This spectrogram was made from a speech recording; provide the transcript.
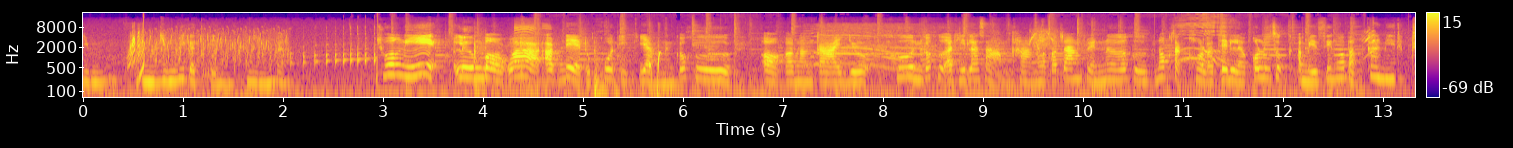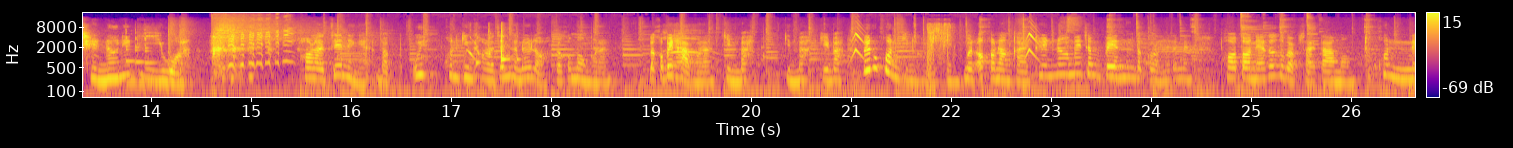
ยิ้มยิ้มให้กับตัวเองยิ้มกัน ช่วงนี้ลืมบอกว่าอัปเดตทุกคนอีกอย่างหนึ่งก็คือออกกำลังกายเยอะขึ้นก็คืออาทิตย์ละ 3 ครั้ง แล้วก็จ้างเทรนเนอร์ก็คือนอกจากคอลลาเจนแล้วก็รู้สึก Amazing ว่าแบบการมีเทรนเนอร์นี่ดีว่ะคอลลาเจนอย่างเงี้ยแบบ อุ้ยคนกินคอลลาเจนกันด้วยเหรอ แล้วก็มองคนนั้น แล้วก็ไปถามคนนั้นกินปะกินปะกินปะเฮ้ยทุกคนกินคอลลาเจนเหมือนออกกำลังกายเทรนเนอร์ไม่จำเป็นแต่ก่อนไม่จำเป็น พอตอนนี้ก็คือแบบสายตามอง ทุกคนใน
